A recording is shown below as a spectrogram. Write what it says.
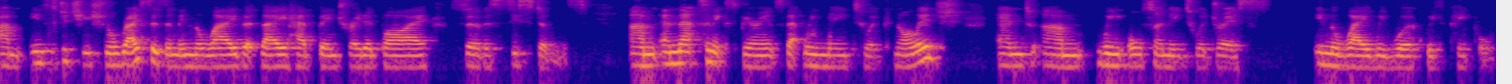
um, institutional racism in the way that they have been treated by service systems. Um, and that's an experience that we need to acknowledge and um, we also need to address in the way we work with people.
